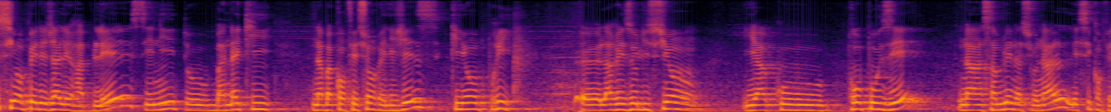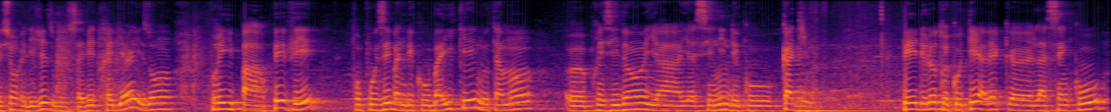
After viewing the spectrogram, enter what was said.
si on peut déjà les rappeler, Sini, to Bandaki, n'a pas confession religieuse, qui ont pris euh, la résolution il y a proposé dans l'Assemblée nationale les six confessions religieuses, vous le savez très bien, ils ont pris par PV, proposé Bandeko Baïke, notamment euh, président, il y a, il y a Sénine Deko Kadima. Et de l'autre côté, avec euh, la Cinco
